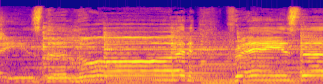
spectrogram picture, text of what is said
Praise the Lord, praise the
